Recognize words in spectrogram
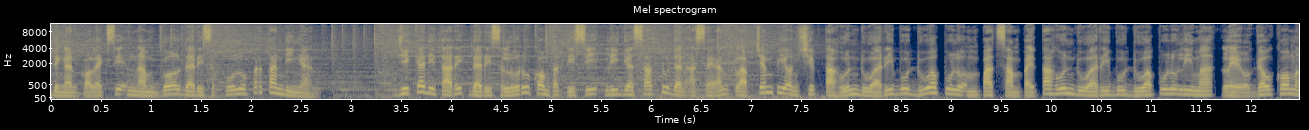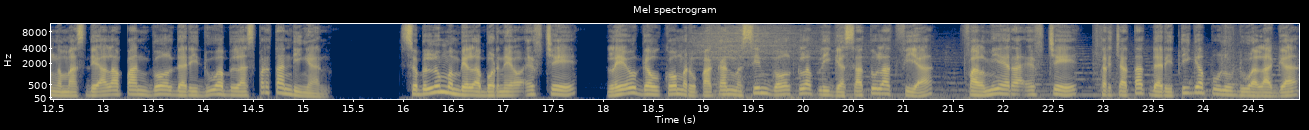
dengan koleksi 6 gol dari 10 pertandingan. Jika ditarik dari seluruh kompetisi Liga 1 dan ASEAN Club Championship tahun 2024 sampai tahun 2025, Leo Gauco mengemas D8 gol dari 12 pertandingan. Sebelum membela Borneo FC, Leo Gauco merupakan mesin gol klub Liga 1 Latvia, Valmiera FC, tercatat dari 32 laga,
